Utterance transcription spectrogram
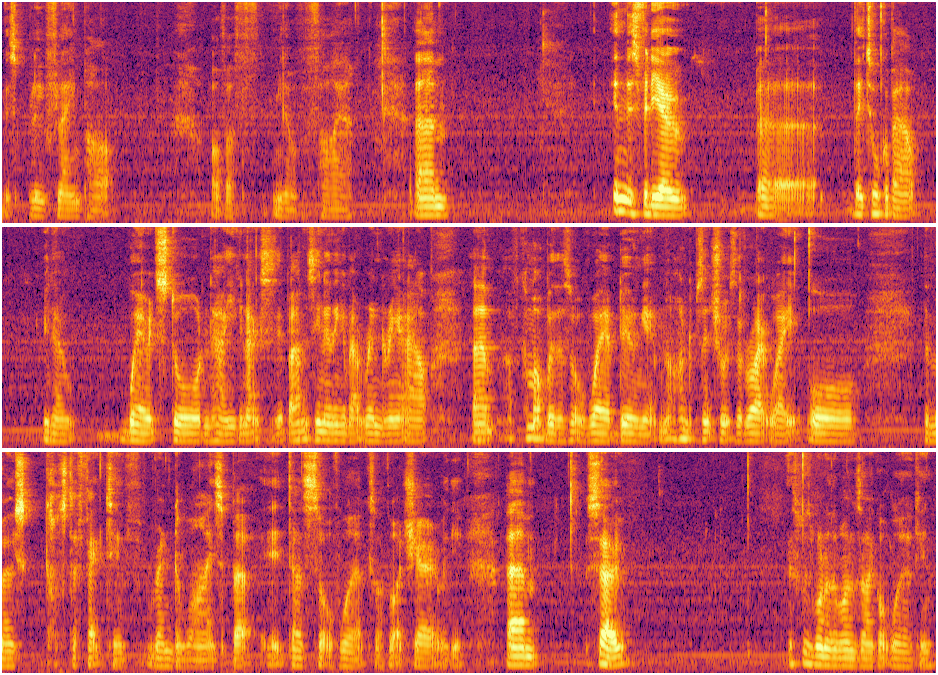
this blue flame part of a you know of a fire. Um, in this video, uh, they talk about you know where it's stored and how you can access it, but I haven't seen anything about rendering it out. Um, I've come up with a sort of way of doing it. I'm not 100% sure it's the right way or the most cost-effective render-wise, but it does sort of work, so I thought I'd share it with you. Um, so this was one of the ones I got working.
